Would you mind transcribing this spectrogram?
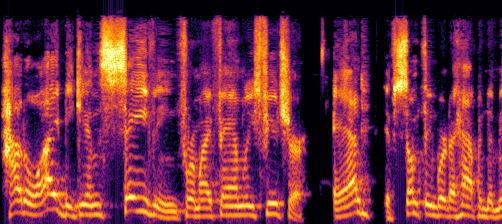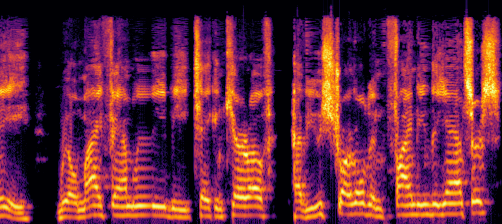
How do I begin saving for my family's future? And if something were to happen to me, will my family be taken care of? Have you struggled in finding the answers?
